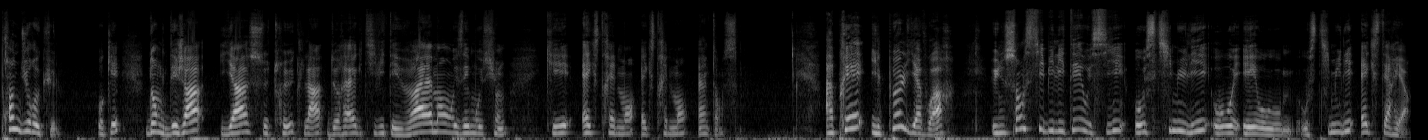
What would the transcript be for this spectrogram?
prendre du recul. Ok? Donc déjà, il y a ce truc-là de réactivité vraiment aux émotions qui est extrêmement, extrêmement intense. Après, il peut y avoir une sensibilité aussi aux stimuli et aux, stimuli extérieurs.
